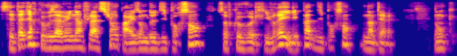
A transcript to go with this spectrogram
C'est-à-dire que vous avez une inflation, par exemple, de 10%, sauf que votre livret, il n'est pas de 10% d'intérêt. Donc,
